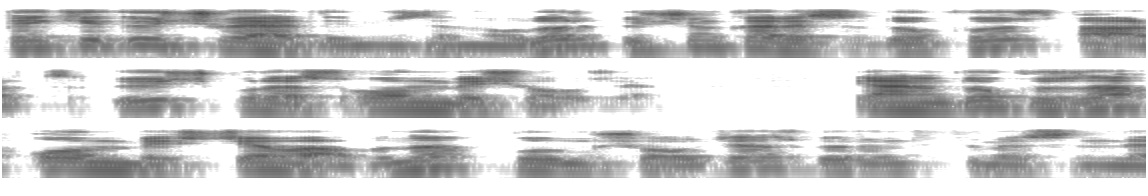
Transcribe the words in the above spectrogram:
Peki 3 verdiğimizde ne olur? 3'ün karesi 9 artı 3 burası 15 olacak. Yani 9'a 15 cevabını bulmuş olacağız görüntü kümesinde.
